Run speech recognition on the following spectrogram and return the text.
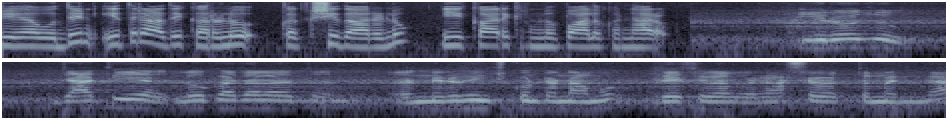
జియావుద్దీన్ ఇతర అధికారులు కక్షిదారులు ఈ కార్యక్రమంలో పాల్గొన్నారు. ఈరోజు జాతీయ లోక్ అదాలత్ నిర్వహించుకుంటున్నాము దేశ రాష్ట్రవ్యాప్తంగా.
